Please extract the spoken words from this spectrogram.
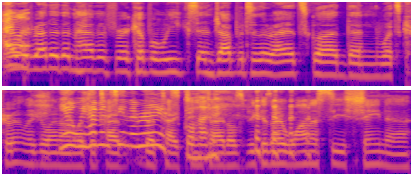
I, I, would rather them have it for a couple weeks and drop it to the Riot Squad than what's currently going Yeah, on. Yeah, we with haven't the seen the Riot team Squad. titles because I want to see Shayna.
